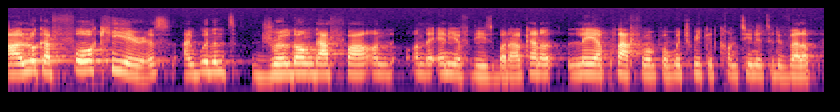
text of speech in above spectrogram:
I'll look at four key areas. I wouldn't drill down that far on, under any of these, but I'll kind of lay a platform from which we could continue to develop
